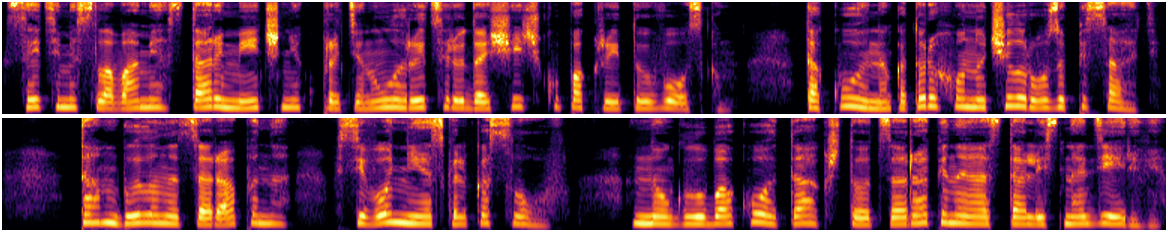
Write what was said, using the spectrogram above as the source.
С этими словами старый мечник протянул рыцарю дощечку, покрытую воском, такую, на которых он учил Розу писать. Там было нацарапано всего несколько слов, но глубоко так, что царапины остались на дереве.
